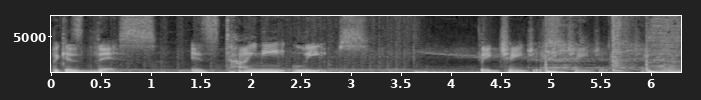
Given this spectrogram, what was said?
because this is Tiny Leaps. Big changes, big changes, big changes.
